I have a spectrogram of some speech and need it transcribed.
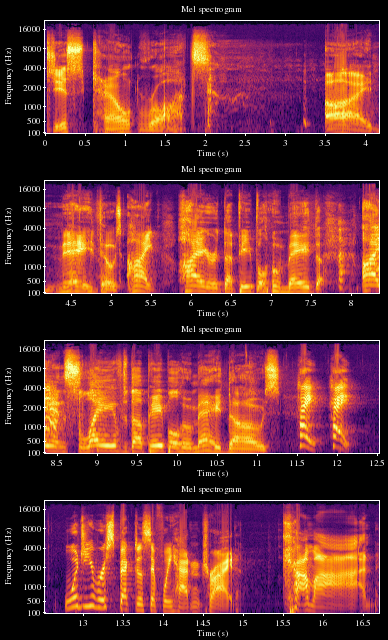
discount rods. I made those. I hired the people who made the. I enslaved the people who made those. Hey, hey! Would you respect us if we hadn't tried? Come on!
